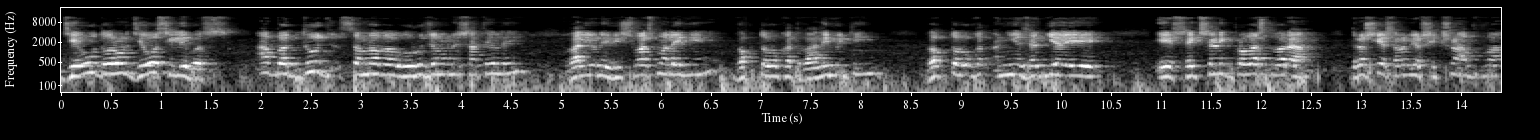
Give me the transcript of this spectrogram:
જેવું ધોરણ, જેવો સિલેબસ, આ બધું જ સમગ્ર ગુરુજનોને સાથે લઈ, વાલીઓને વિશ્વાસમાં લઈને, વખતો વખત વાલી મિટિંગ, વખતો વખત અન્ય જગ્યાએ એ શૈક્ષણિક પ્રવાસ દ્વારા દ્રશ્ય, શ્રવ્ય, શિક્ષણ આપવા,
